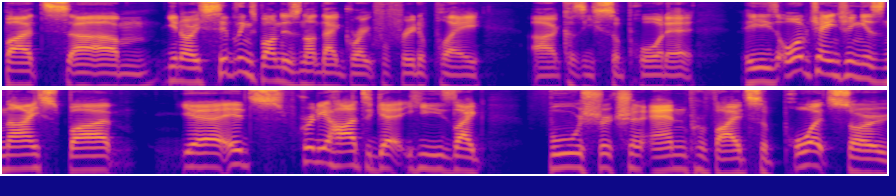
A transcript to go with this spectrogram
but um, you know, siblings bond is not that great for free to play because uh, he support it. His orb changing is nice, but yeah, it's pretty hard to get his like full restriction and provide support. So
